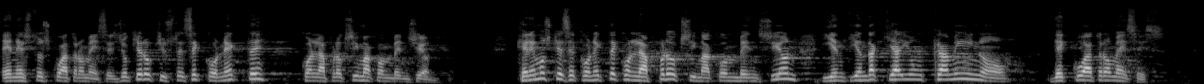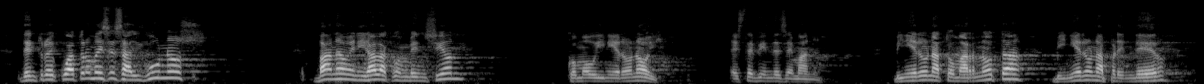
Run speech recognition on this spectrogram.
en estos cuatro meses. Yo quiero que usted se conecte con la próxima convención. Queremos que se conecte con la próxima convención y entienda que hay un camino de cuatro meses. Dentro de cuatro meses algunos van a venir a la convención como vinieron hoy, este fin de semana. Vinieron a tomar nota, vinieron a aprender,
